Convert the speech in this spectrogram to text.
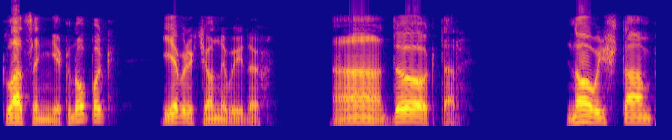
Клацанье кнопок и облегченный выдох. А, доктор. Новый штамп.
